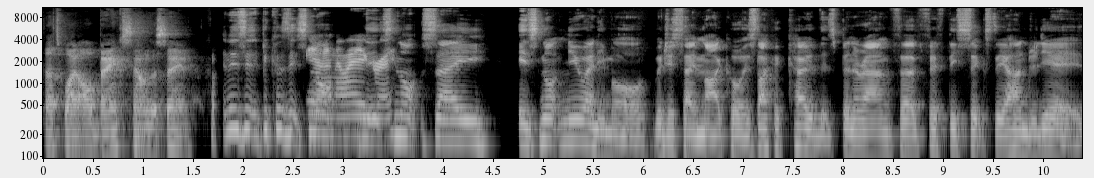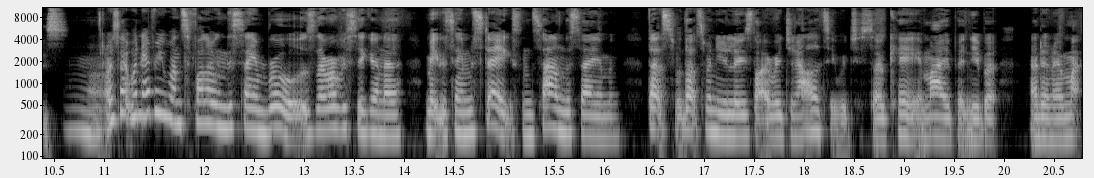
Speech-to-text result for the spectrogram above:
That's why all banks sound the same. And is it because it's yeah, not no, it's not say it's not new anymore, would you say, Michael? It's like a code that's been around for 50, 60, 100 years. Mm. It's like when everyone's following the same rules, they're obviously going to make the same mistakes and sound the same. And that's, that's when you lose that originality, which is so key, in my opinion. But I don't know, Ma-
